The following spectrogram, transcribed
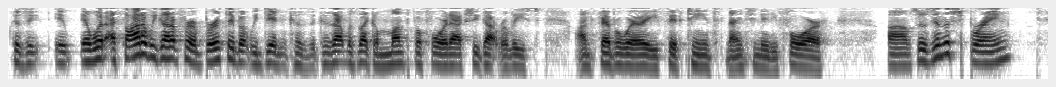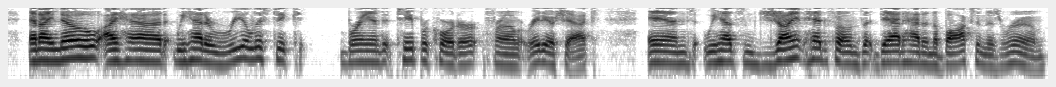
because it, it, it what I thought it, we got it for a birthday, but we didn't because that was like a month before it actually got released on February 15th, 1984. Um, so it was in the spring, and I know I had we had a realistic brand tape recorder from Radio Shack, and we had some giant headphones that Dad had in a box in his room,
